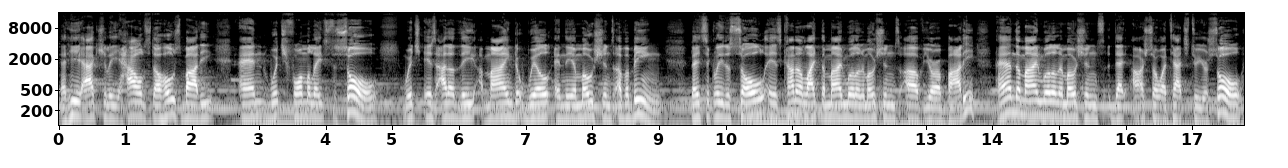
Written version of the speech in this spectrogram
that he actually housed the host body and which formulates the soul, which is out of the mind, will, and the emotions of a being. Basically, the soul is kind of like the mind, will, and emotions of your body, and the mind, will, and emotions that are so attached to your soul.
